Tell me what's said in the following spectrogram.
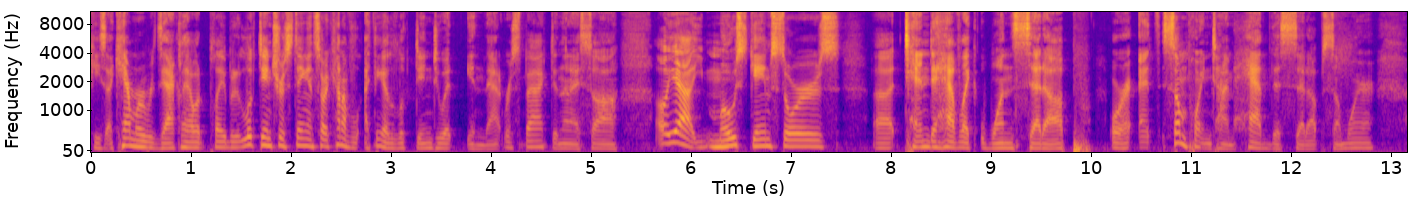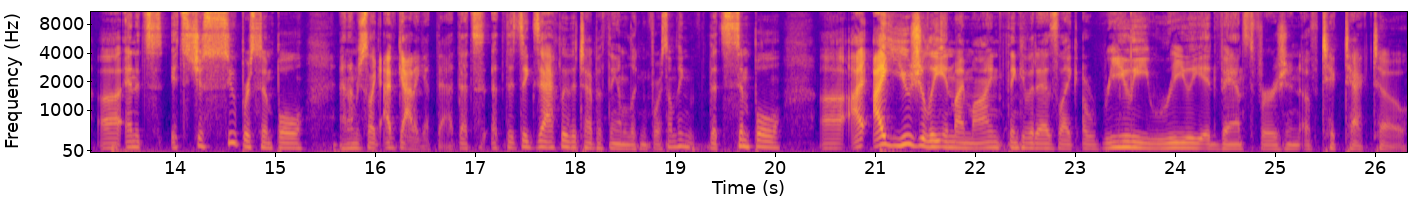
piece. I can't remember exactly how it played, but it looked interesting, and so I kind of I think I looked into it in that respect, and then I saw, oh yeah, most game stores uh, tend to have like one setup or at some point in time had this set up somewhere. Uh, and it's it's just super simple. And i'm just like i've got to get that. That's that's exactly the type of thing i'm looking for. Something that's simple. Uh, I, I usually in my mind think of it as like a really really advanced version of tic-tac-toe.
